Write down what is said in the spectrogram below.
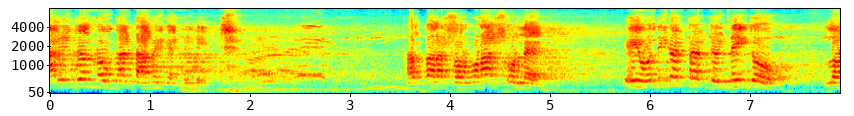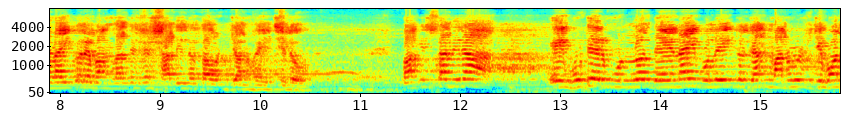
আরেকজন নৌকার দামি ক্যান্ডিডেট আপনারা সর্বনাশ করলেন। এই অধিকারটার জন্যই তো লড়াই করে বাংলাদেশের স্বাধীনতা অর্জন হয়েছিল। পাকিস্তানিরা এই ভোটের মূল্য দেয় নাই বলেই তো যাক মানুষ জীবন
